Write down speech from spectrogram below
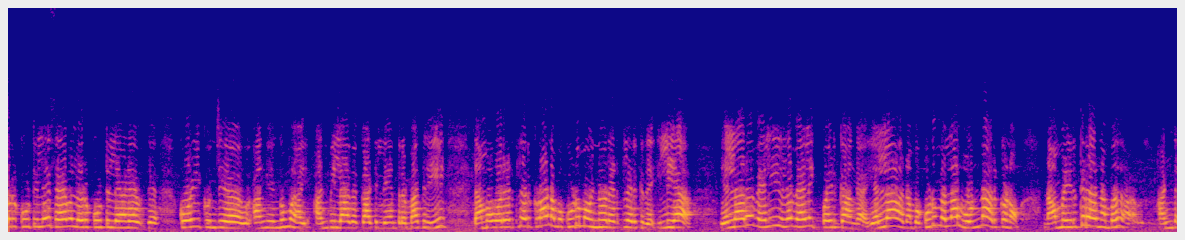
ஒரு கூட்டிலே சேவல் ஒரு கூட்டிலே கோழி குஞ்சு அங்க எங்கும் அன்பில்லாத காட்டிலேன்ற மாதிரி நம்ம ஒரு இடத்துல இருக்கிறோம் நம்ம குடும்பம் இன்னொரு இடத்துல இருக்குது. இல்லையா? எல்லாரும் வெளியில வேலைக்கு போயிருக்காங்க. எல்லா நம்ம குடும்பம் எல்லாம் ஒன்னா இருக்கணும். நம்ம இருக்கிற நம்ம அண்ட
